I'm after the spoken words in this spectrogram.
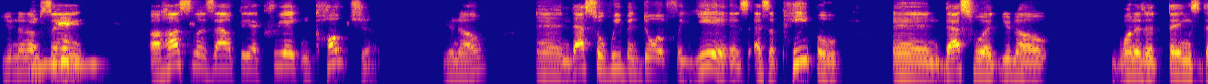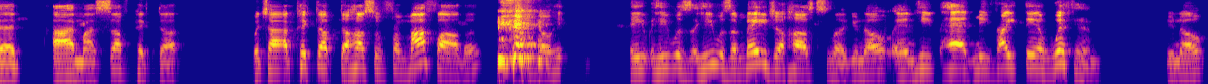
You know what I'm saying? A hustler is out there creating culture. You know, and that's what we've been doing for years as a people. And that's what, you know, one of the things that I myself picked up, which I picked up the hustle from my father. you know, he, he he was he was a major hustler, you know, and he had me right there with him. You know,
